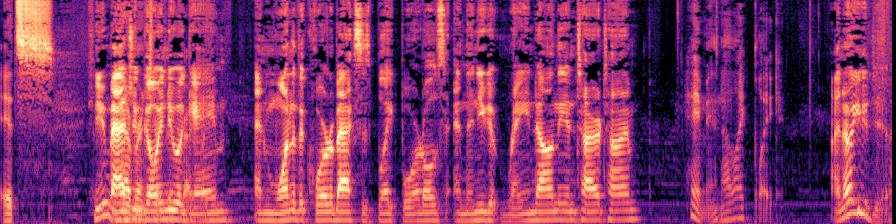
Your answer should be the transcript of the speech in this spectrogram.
It's Can you imagine going to a correctly. game and one of the quarterbacks is Blake Bortles, and then you get rained on the entire time? hey man, I like Blake. I know you do.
